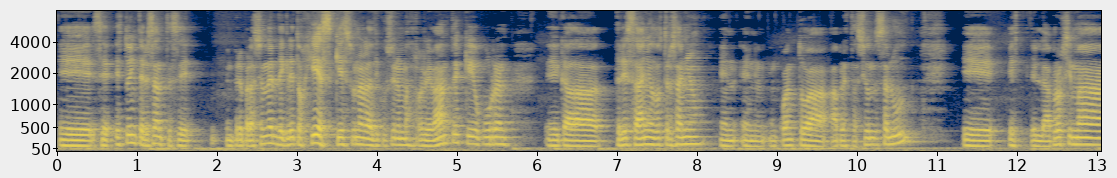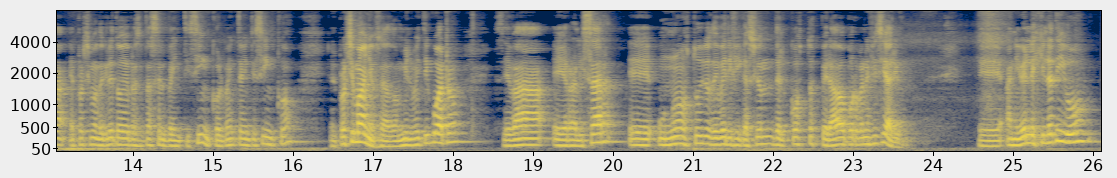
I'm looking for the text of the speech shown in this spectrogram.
Eh, esto es interesante, en preparación del decreto GES, que es una de las discusiones más relevantes que ocurren eh, cada tres años, dos, tres años en, en, cuanto a, a, prestación de salud, eh, la próxima, el próximo decreto debe presentarse el 25, el 2025, el próximo año, o sea, 2024, se va a eh, realizar eh, un nuevo estudio de verificación del costo esperado por beneficiario. a nivel legislativo,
